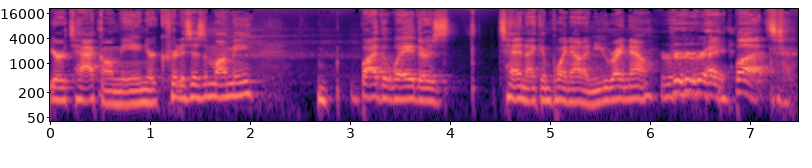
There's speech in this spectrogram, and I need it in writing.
your attack on me and your criticism on me. By the way there's 10 i can point out on you right now. Right. but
